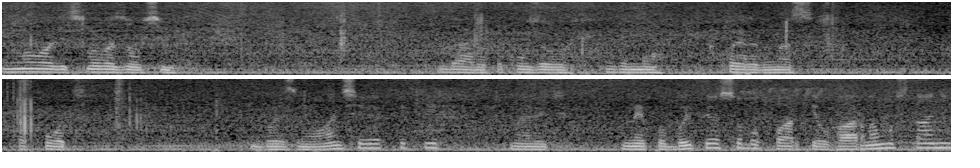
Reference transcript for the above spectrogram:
нова від слова зовсім. Далі по кузову йдемо вперед у нас капот без нюансів як таких, навіть не побитий особо, фарки в гарному стані,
